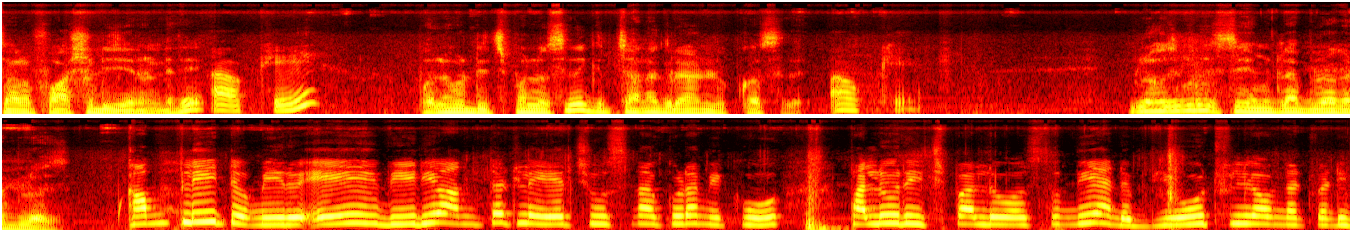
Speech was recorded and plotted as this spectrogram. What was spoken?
చాలా ఫాస్ట్ డిజైన్ అండి ఇది. ఓకే పళ్ళు రిచ్ పళ్ళు వస్తుంది. చాలా గ్రాండ్ లుక్ వస్తుంది. ఓకే బ్లౌజ్ కూడా సేమ్ ఇట్లా బ్రోకెట్ బ్లౌజ్ కంప్లీట్ మీరు ఏ వీడియో అంతట్లో ఏ చూసినా కూడా మీకు పళ్ళు రిచ్ పళ్ళు వస్తుంది అండ్ బ్యూటిఫుల్గా ఉన్నటువంటి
